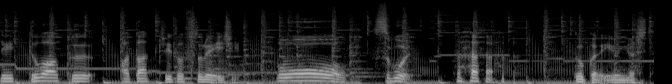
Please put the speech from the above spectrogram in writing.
ネットワークアタッチドストレージ。おお、すごい。どっかで読みました。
